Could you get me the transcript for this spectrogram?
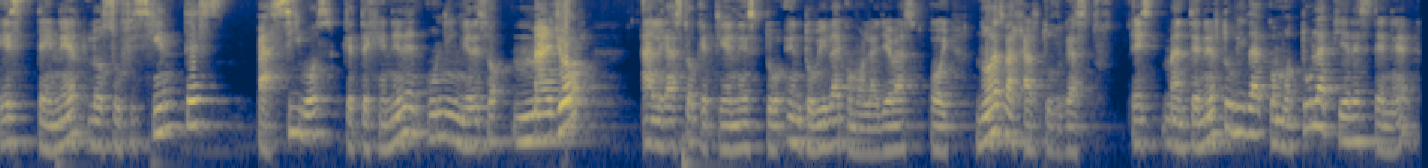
es tener los suficientes pasivos que te generen un ingreso mayor al gasto que tienes tú en tu vida como la llevas hoy. No es bajar tus gastos, es mantener tu vida como tú la quieres tener,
